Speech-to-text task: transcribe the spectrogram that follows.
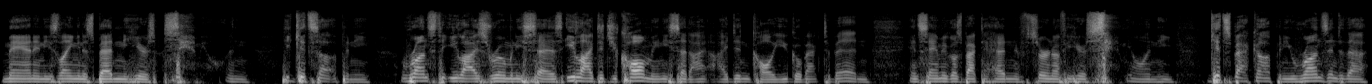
man and he's laying in his bed and he hears Samuel, and he gets up and he runs to Eli's room and he says, Eli, did you call me? And he said, I, I didn't call you, go back to bed. And, and Samuel goes back to bed, and sure enough, he hears Samuel, and he gets back up and he runs into the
